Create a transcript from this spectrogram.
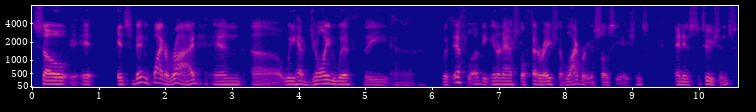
So it, it's been quite a ride and uh, we have joined with the uh, with IFLA, the International Federation of Library Associations and Institutions,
